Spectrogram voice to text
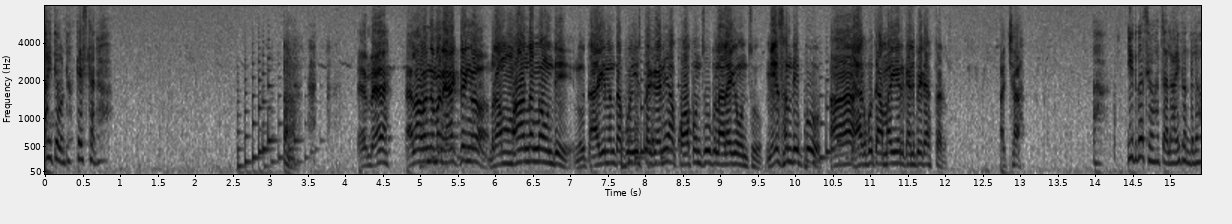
అయితే ఉండు తెస్తాను. ఏమే ఎలా ఉంది మన యాక్టింగ్? బ్రహ్మాండంగా ఉంది. నువ్వు తాగినంత పోయిస్తా గానీ ఆ కోపం చూపులు అలాగే ఉంచు. మీసం తిప్పు. లేకపోతే అమ్మాయి గారు కనిపెట్టేస్తారు. అచ్చా. ఇదిగో సింహాచలం ఐదు వందలు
